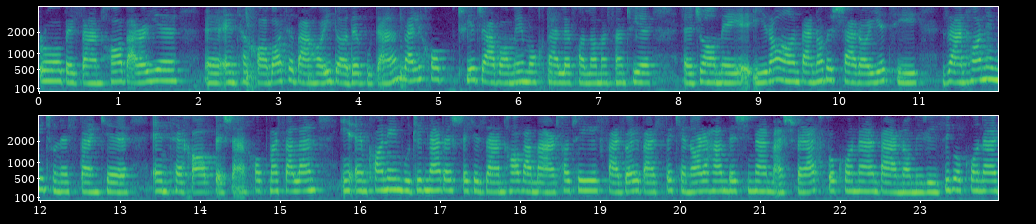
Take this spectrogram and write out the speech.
رو به زنها برای انتخابات بهایی داده بودن. ولی خب توی جوامع مختلف حالا مثلا توی جامعه ایران بنا به شرایطی زنها نمی‌تونستن که انتخاب بشن. خب مثلا این امکان این وجود نداشته که زنها و مردها توی یک فضای بسته کنار هم بشینن مشورت بکنن برنامه ریزی بکنن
